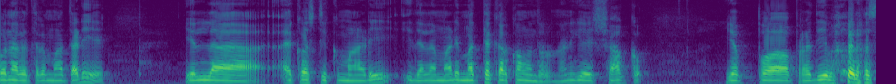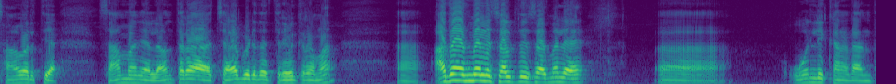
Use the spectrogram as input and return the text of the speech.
ಓನರ್ ಹತ್ರ ಮಾತಾಡಿ, ಎಲ್ಲ ಅಕೋಸ್ಟಿಕ್ ಮಾಡಿ, ಇದೆಲ್ಲ ಮಾಡಿ ಮತ್ತೆ ಕರ್ಕೊಂಬಂದರು ನನಗೆ ಶಾಕು ಯಪ್ಪ, ಪ್ರದೀಪ್ ಅವರ ಸಾಮರ್ಥ್ಯ. ಸಾಮಾನ್ಯ ಅಲ್ಲ, ಒಂಥರ ಛಲ ಬಿಡದ ತ್ರಿವಿಕ್ರಮ ಅದಾದಮೇಲೆ ಸ್ವಲ್ಪ ದಿವಸ ಆದಮೇಲೆ ಓನ್ಲಿ ಕನ್ನಡ ಅಂತ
